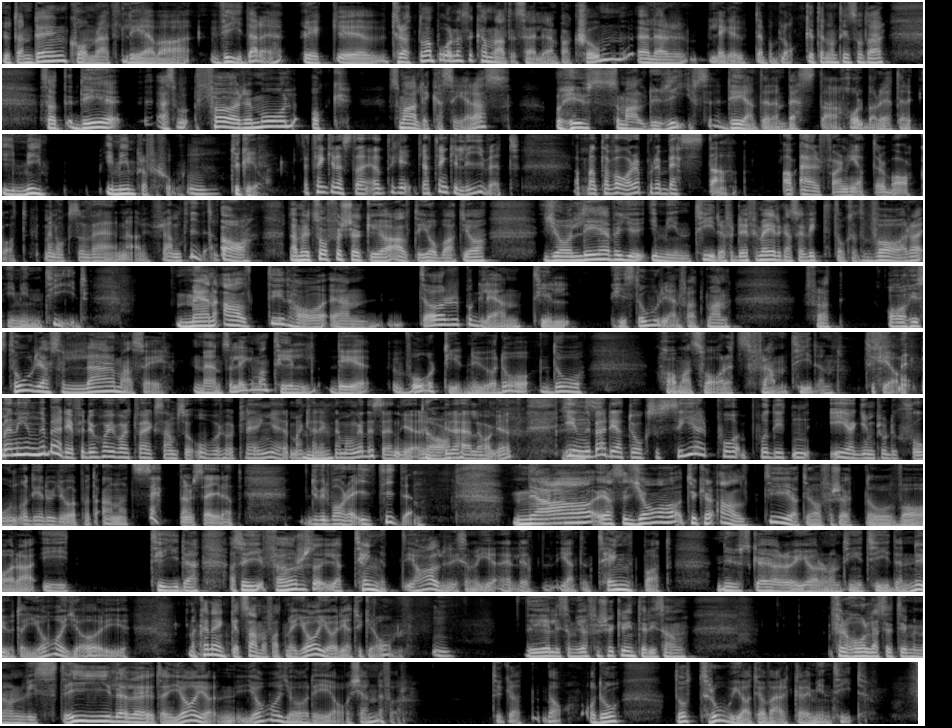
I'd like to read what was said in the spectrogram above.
utan den kommer att leva vidare. Och, eh, tröttnar man på den så kan man alltid sälja den på auktion eller lägga ut den på Blocket eller någonting sånt där. Så att det är alltså, föremål och som aldrig kasseras och hus som aldrig rivs. Det är egentligen den bästa hållbarheten i min, i min profession, mm. tycker jag. Jag tänker nästan, jag tänker, jag tänker livet. Att man tar vara på det bästa av erfarenheter och bakåt, men också värnar framtiden. Ja, men så försöker jag alltid jobba. Att jag, jag lever ju i min tid, för det för mig är det ganska viktigt också att vara i min tid. Men alltid ha en dörr på glänt till historien för att man för att av historien så lär man sig. Men så lägger man till det vår tid nu och då, då har man svaret framtiden tycker jag. Men, men, innebär det, för du har ju varit verksam så oerhört länge, man kan mm. räkna många decennier ja. i det här laget. Precis. Innebär det att du också ser på, på din egen produktion och det du gör på ett annat sätt när du säger att du vill vara i tiden? Ja, alltså jag tycker alltid att jag har försökt att vara i tiden. Alltså förr så jag tänkt, jag har aldrig liksom egentligen tänkt på att nu ska jag göra någonting i tiden nu, utan jag gör ju man kan enkelt sammanfatta med jag gör det jag tycker om. Mm. Det är liksom, jag försöker inte liksom förhålla sig till någon viss stil, eller, utan jag gör, jag gör det jag känner för. Tycker att, ja, och då, då tror jag att jag verkar i min tid.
